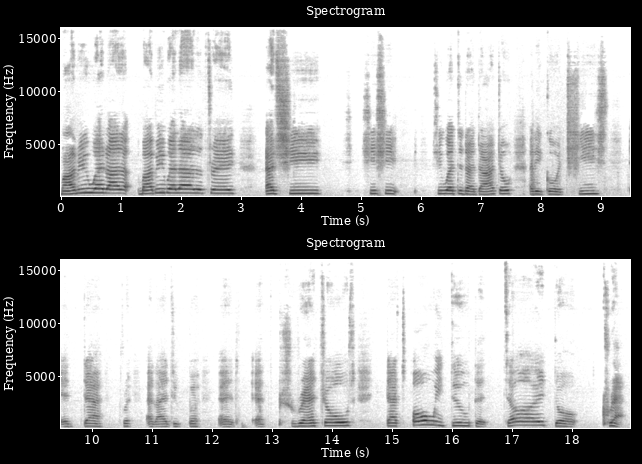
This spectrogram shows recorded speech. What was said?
Mommy went on Mommy went on the train and she she she she went to the doctor and he got cheese and that and I do and and pretzels. That's all we do to die the crap.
